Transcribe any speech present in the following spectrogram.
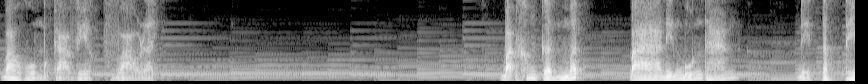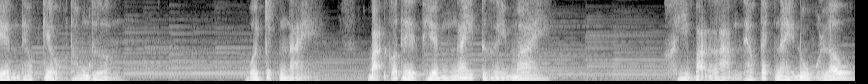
bao gồm cả việc vào lệnh. Bạn không cần mất 3 đến 4 tháng để tập thiền theo kiểu thông thường. Với cách này, bạn có thể thiền ngay từ ngày mai khi bạn làm theo cách này đủ lâu,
